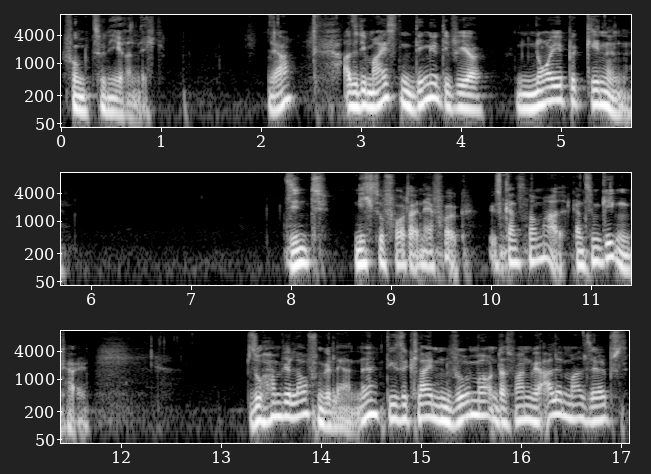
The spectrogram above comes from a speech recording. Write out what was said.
funktionieren nicht. Ja? Also die meisten Dinge, die wir neu beginnen, sind nicht sofort ein Erfolg. Ist ganz normal, ganz im Gegenteil. So haben wir laufen gelernt, ne? Diese kleinen Würmer, und das waren wir alle mal selbst,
